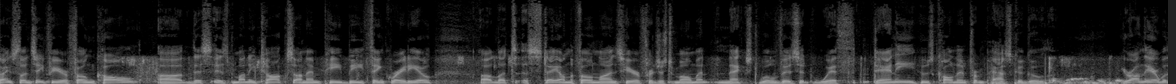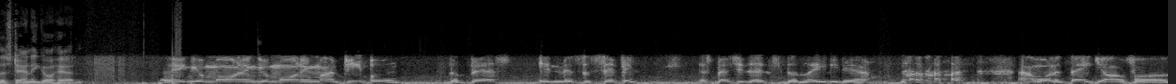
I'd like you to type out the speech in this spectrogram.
Thanks, Lindsay, for your phone call. Uh, this is Money Talks on MPB Think Radio. Uh, let's stay on the phone lines here for just a moment. Next, we'll visit with Danny, who's called in from Pascagoula. You're on the air with us, Danny. Go ahead. Hey, good morning. Good morning, my people. The best in Mississippi, especially that's the lady there. I want to thank y'all for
